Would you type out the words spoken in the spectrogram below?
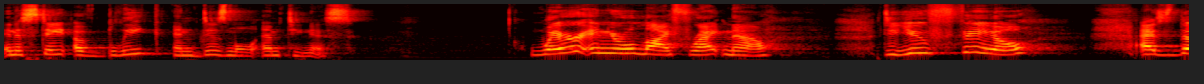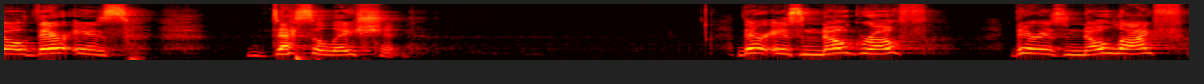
in a state of bleak and dismal emptiness. Where in your life right now do you feel as though there is desolation? There is no growth, there is no life,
